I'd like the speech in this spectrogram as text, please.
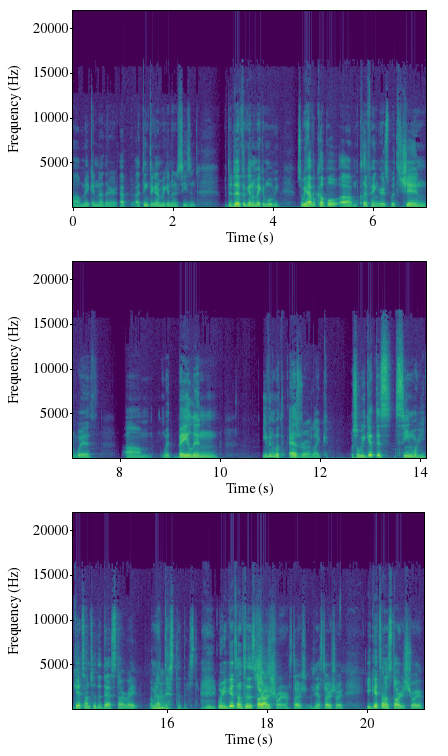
uh, make another. Ep- I think they're gonna make another season, but they're definitely gonna make a movie. So we have a couple um, cliffhangers with Shin, with um, with Baylan, even with Ezra. Like, so we get this scene where he gets onto the Death Star, right? I mean, not this, the Death Star. Where he gets onto the Star, Star Destroyer. Star, yeah, Star Destroyer. He gets on a Star Destroyer,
